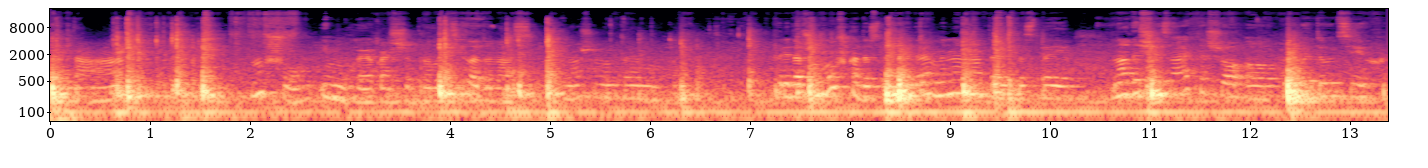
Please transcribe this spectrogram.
Так. Ну що, і муха якась ще прилетіла до нас. Наша нам та муха. Що мушка достає, да? мене вона теж достає. Надо ще, знаєте, що е, купити оцих, е,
